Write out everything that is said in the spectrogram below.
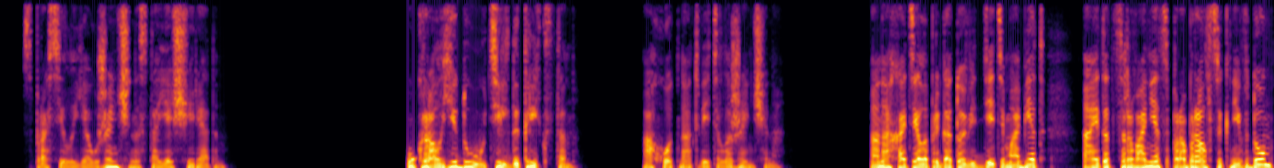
— спросила я у женщины, стоящей рядом. «Украл еду у Тильды Крикстон», — охотно ответила женщина. Она хотела приготовить детям обед, а этот сорванец пробрался к ней в дом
